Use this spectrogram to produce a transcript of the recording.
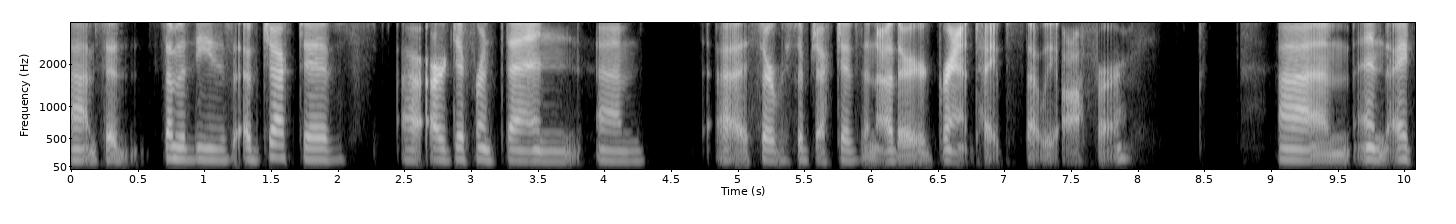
Um, so some of these objectives are, are different than um, uh, service objectives and other grant types that we offer. Um, and I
